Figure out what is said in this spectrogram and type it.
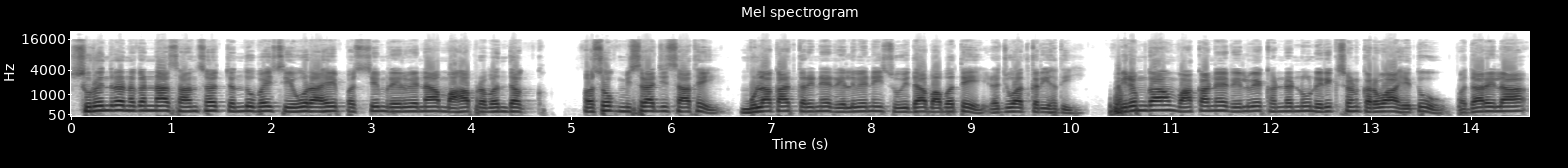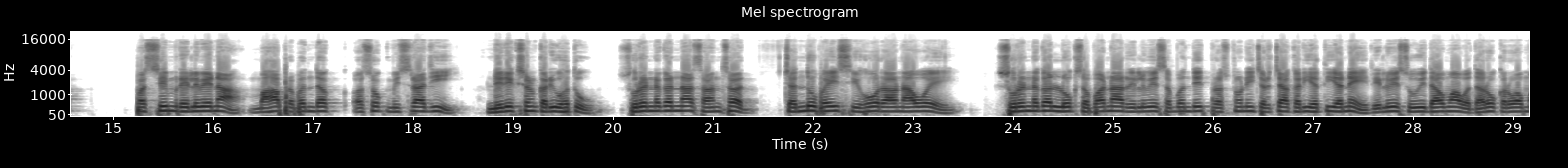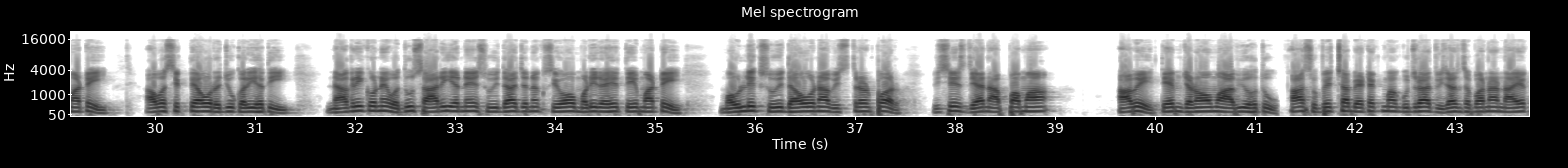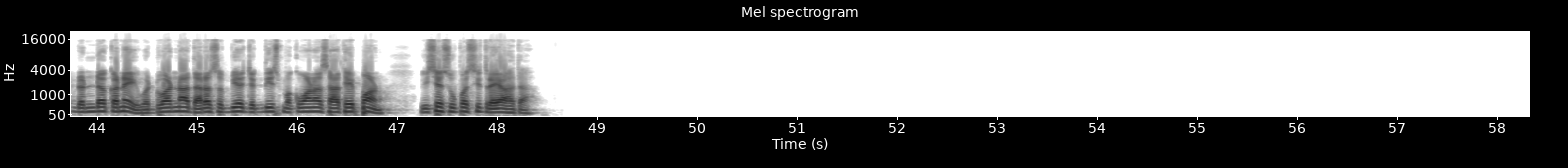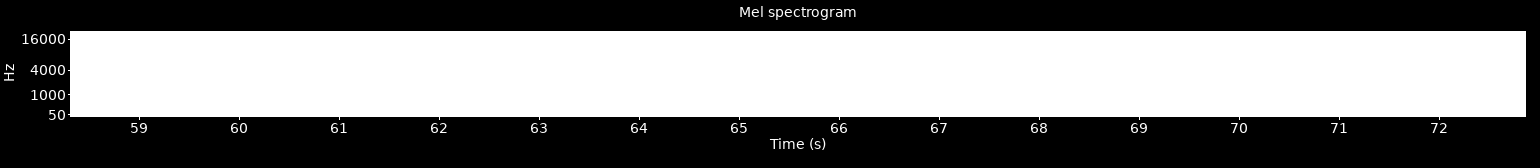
સુરેન્દ્રનગરના સાંસદ ચંદુભાઈ સેવોરાએ પશ્ચિમ રેલવેના મહાપ્રબંધક અશોક મિશ્રાજી સાથે મુલાકાત કરીને રેલવેની સુવિધા બાબતે રજૂઆત કરી હતી. વિરમગામ વાંકાને રેલવે ખંડનનું નિરીક્ષણ કરવા હેતુ પધારેલા પશ્ચિમ રેલવેના મહાપ્રબંધક અશોક મિશ્રાજી નિરીક્ષણ કર્યું હતું. સુરેન્દ્રનગરના સાંસદ ચંદુભાઈ સિહોરાનાઓએ સુરેન્દ્રનગર લોકસભાના રેલવે સંબંધિત પ્રશ્નોની ચર્ચા કરી હતી અને રેલવે સુવિધાઓમાં વધારો કરવા માટે આવશ્યકતાઓ રજૂ કરી હતી. નાગરિકોને વધુ સારી અને સુવિધાજનક સેવાઓ મળી રહે તે માટે મૌલિક સુવિધાઓના વિસ્તરણ પર વિશેષ ધ્યાન આપવામાં આવે તેમ જણાવવામાં આવ્યું હતું. આ શુભેચ્છા બેઠકમાં ગુજરાત વિધાનસભાના નાયક દંડક અને વઢવાણના ધારાસભ્ય જગદીશ મકવાણા સાથે પણ વિશેષ ઉપસ્થિત રહ્યા હતા.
